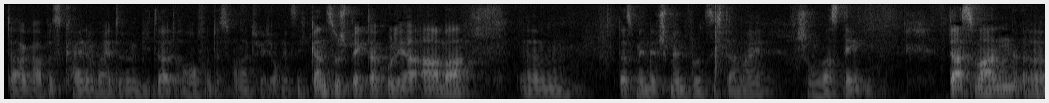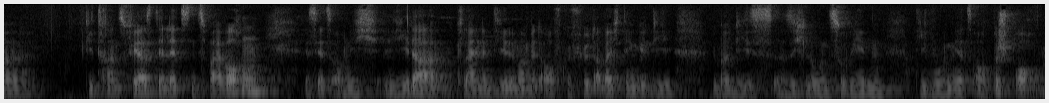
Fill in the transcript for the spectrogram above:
Da gab es keine weiteren Bieter drauf und das war natürlich auch jetzt nicht ganz so spektakulär, aber ähm, das Management wird sich dabei schon was denken. Das waren äh, die Transfers der letzten zwei Wochen. Ist jetzt auch nicht jeder kleine Deal immer mit aufgeführt, aber ich denke, die, über die es äh, sich lohnt zu reden, die wurden jetzt auch besprochen.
